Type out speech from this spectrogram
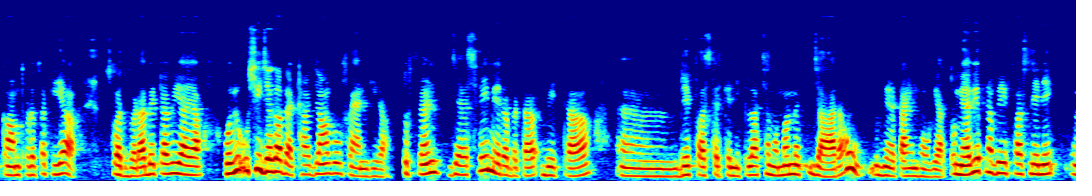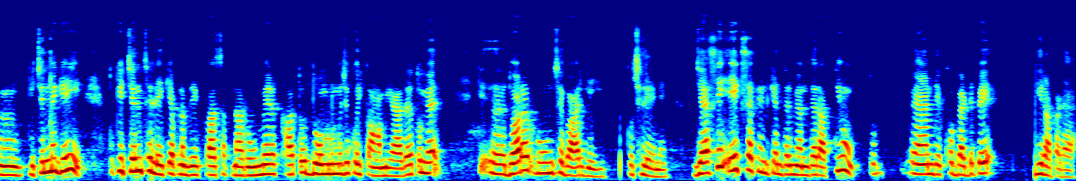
काम थोड़ा सा किया, उसके बाद बड़ा बेटा भी आया, वो भी उसी जगह बैठा जहाँ वो फ़ैन गिरा। तो फ्रेंड, जैसे ही मेरा बेटा बेटा ब्रेकफास्ट करके निकला अच्छा मम्मा, मैं जा रहा हूँ, मेरा टाइम हो गया। तो मैं भी अपना ब्रेकफास्ट लेने किचन में गई तो किचन से लेके अपना ब्रेकफास्ट अपना रूम में रखा तो दो मिनट मुझे कोई काम याद है तो मैं द्वारा रूम से बाहर गई कुछ लेने। जैसे एक सेकंड के अंदर मैं अंदर आती हूँ तो फ़ैन देखो बेड पे गिरा पड़ा है।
